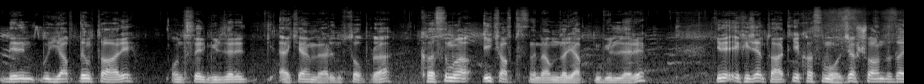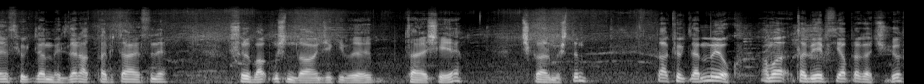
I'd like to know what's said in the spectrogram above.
benim bu yaptığım tarih onu söyleyeyim gülleri erken verdim toprağa. Kasım ilk haftasında ben bunları yaptım gülleri. Yine ekeceğim tarih yine Kasım olacak. Şu anda da henüz köklenmediler. Hatta bir tanesine şöyle bakmışım daha önceki böyle bir tane şeye çıkarmıştım. Daha köklenme yok. Ama tabii hepsi yaprak açıyor.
